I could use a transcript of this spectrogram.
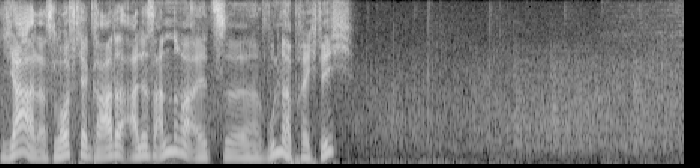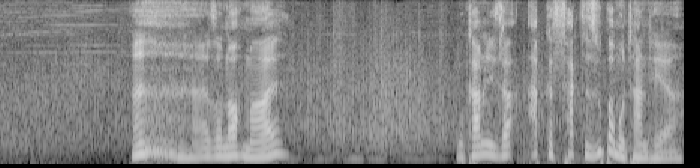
Ja, das läuft ja gerade alles andere als äh, wunderprächtig. Also nochmal. Wo kam denn dieser abgefuckte Supermutant her?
